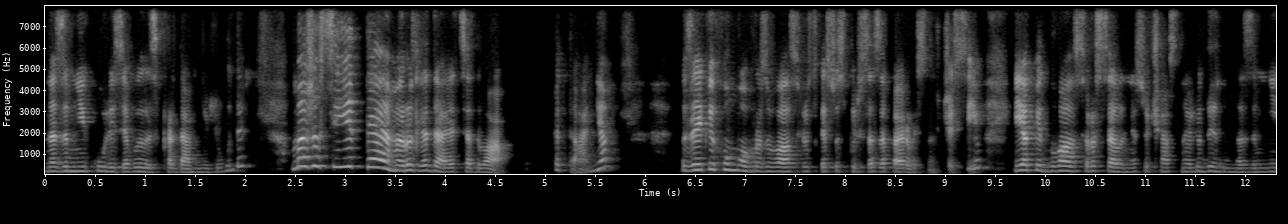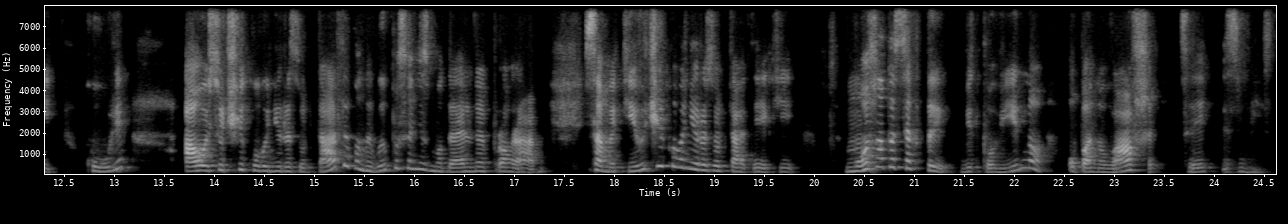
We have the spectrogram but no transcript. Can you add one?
на земній кулі з'явились прадавні люди. В межах цієї теми розглядається два питання. За яких умов розвивалося людське суспільство за первісних часів, і як відбувалося розселення сучасної людини на земній кулі, а ось очікувані результати вони виписані з модельної програми. Саме ті очікувані результати, які можна досягти, відповідно опанувавши цей зміст.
